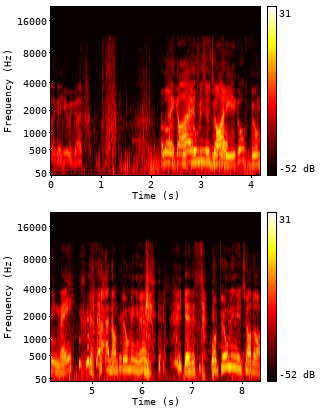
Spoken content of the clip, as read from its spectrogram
Okay, here we go. Hello. Hey guys, filming this is. Mighty Eagle filming me. Yeah, and I'm filming him. yeah, this. Is, We're filming each other.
